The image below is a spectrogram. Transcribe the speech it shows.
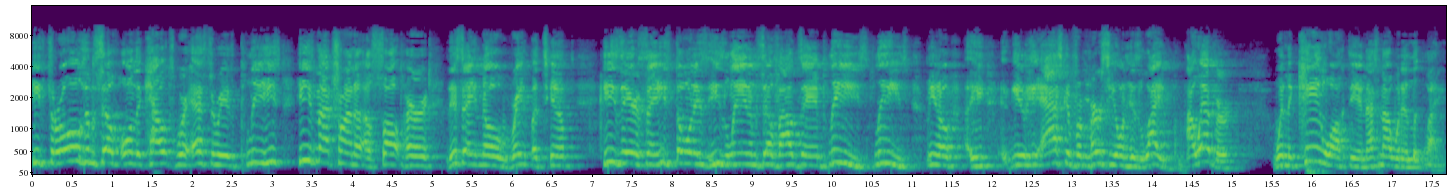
he throws himself on the couch where Esther is. Please, he's, he's not trying to assault her. This ain't no rape attempt. He's there saying he's throwing his, he's laying himself out saying, please, please, you know, he, you know, he asking for mercy on his life. However, when the king walked in, that's not what it looked like.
